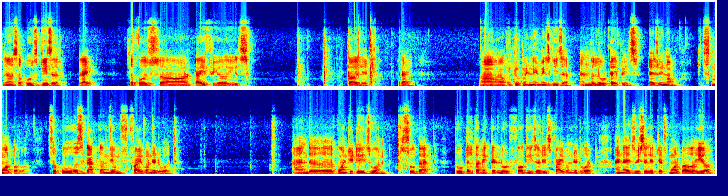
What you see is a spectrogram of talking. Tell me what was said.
uh, suppose geyser right? Suppose uh, type here is toilet right? Uh, equipment name is geyser. And the load type is as we know it's small power. Suppose that consumes 500 watt and uh, quantity is 1 so that total connected load for geyser is 500 watt. And as we selected small power here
